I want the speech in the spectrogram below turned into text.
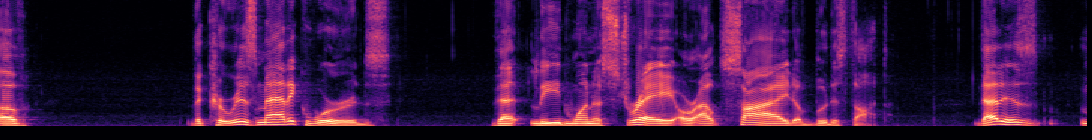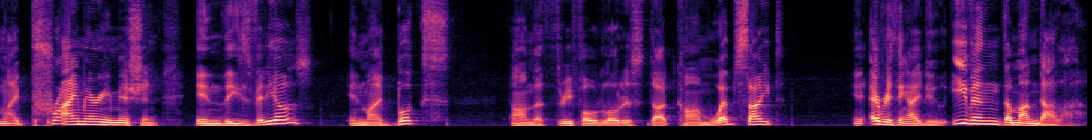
of the charismatic words that lead one astray or outside of Buddhist thought. That is my primary mission in these videos, in my books, on the threefoldlotus.com website, in everything I do, even the mandala.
